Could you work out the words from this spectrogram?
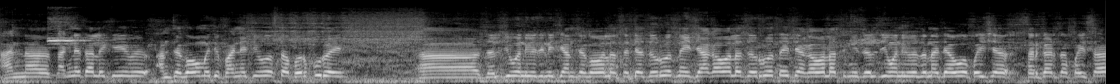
आणि सांगण्यात आलं की आमच्या गावामध्ये पाण्याची व्यवस्था भरपूर आहे. जलजीवन योजनेची आमच्या गावाला सध्या जरूरत नाही. ज्या गावाला जरूरत आहे त्या गावाला तुम्ही जलजीवन योजना द्यावं पैसा सरकारचा पैसा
